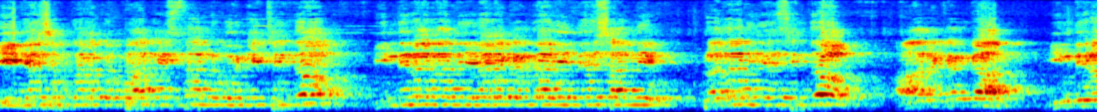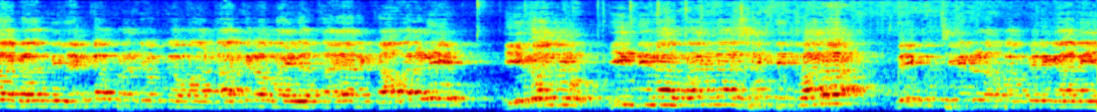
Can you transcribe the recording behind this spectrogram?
ఈ తర్వాత పాకిస్తాన్ను ఉరికించిందో ఇందిరా ఏ రకంగా ఈ దేశాన్ని ప్రధాని చేసిందో ఆ రకంగా ఇందిరాగాంధీ లెక్క ప్రతి ఒక్క మా డాక్రా మహిళ తయారు కావాలని ఈ రోజు ఇందిరా మహిళా శక్తి ద్వారా మీకు చీరల పంపిణీ గాని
